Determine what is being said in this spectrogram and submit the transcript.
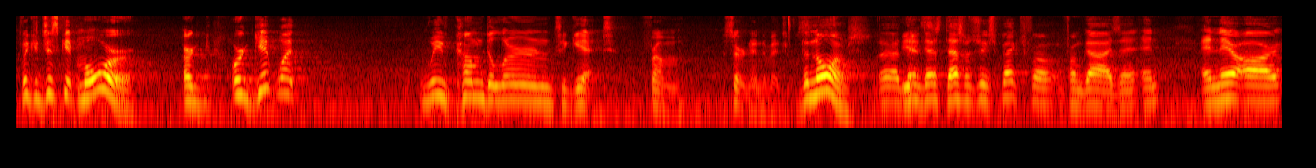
if we could just get more or, or get what we've come to learn to get from certain individuals. The norms. Uh, Yes. that's that's what you expect from from guys, and and and there are,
